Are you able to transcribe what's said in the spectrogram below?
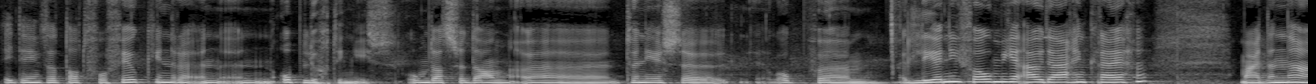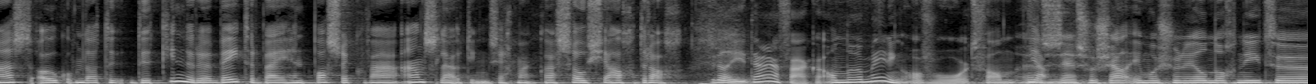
Ik denk dat dat voor veel kinderen een, een opluchting is. Omdat ze dan eh, ten eerste op ehm, het leerniveau meer uitdaging krijgen. Maar daarnaast ook omdat de, de kinderen beter bij hen passen qua aansluiting, zeg maar, qua sociaal gedrag. Terwijl je daar vaak een andere mening over hoort. Van eh, ze zijn sociaal-emotioneel nog niet eh,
